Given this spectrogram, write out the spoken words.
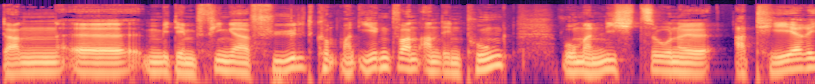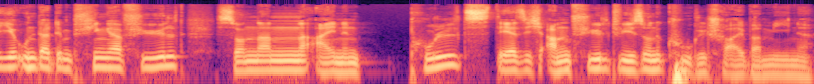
dann äh, mit dem Finger fühlt, kommt man irgendwann an den Punkt, wo man nicht so eine Arterie unter dem Finger fühlt, sondern einen Puls, der sich anfühlt wie so eine Kugelschreibermine.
